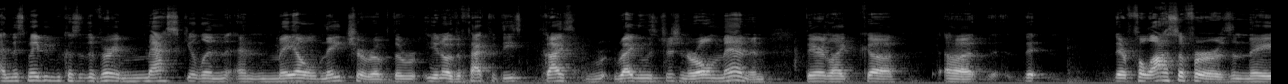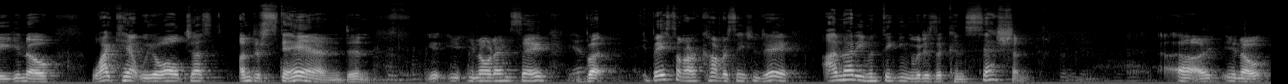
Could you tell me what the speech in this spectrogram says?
and this may be because of the very masculine and male nature of the, you know, the fact that these guys writing this tradition are all men and they're like, uh, uh, they, they're philosophers and they, you know, why can't we all just understand? And you, you know what I'm saying? Yeah. But based on our conversation today, I'm not even thinking of it as a concession uh, you know,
